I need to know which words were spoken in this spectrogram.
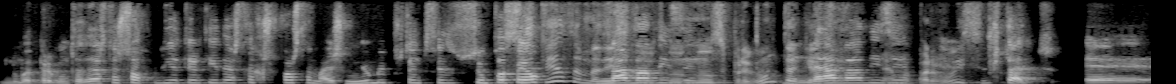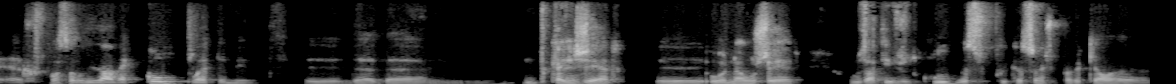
numa pergunta destas, só podia ter tido esta resposta, mais nenhuma, e portanto fez o seu Com papel. certeza, mas Nada isto a não, dizer. não se pergunta. Nada dizer, a dizer. É uma parvoíce. Portanto, eh, a responsabilidade é completamente eh, da, da- de quem gere eh, ou não gere os ativos do clube. As explicações para que ela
